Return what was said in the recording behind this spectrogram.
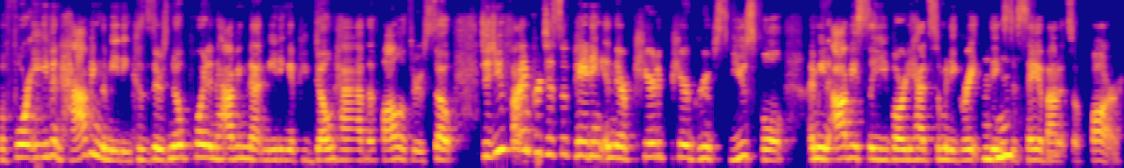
before even having the meeting because there's no point in having that meeting if you don't have the follow through. So did you find participating in their peer to peer groups useful? I mean, obviously, you've already had so many great mm-hmm. things to say about it so far.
